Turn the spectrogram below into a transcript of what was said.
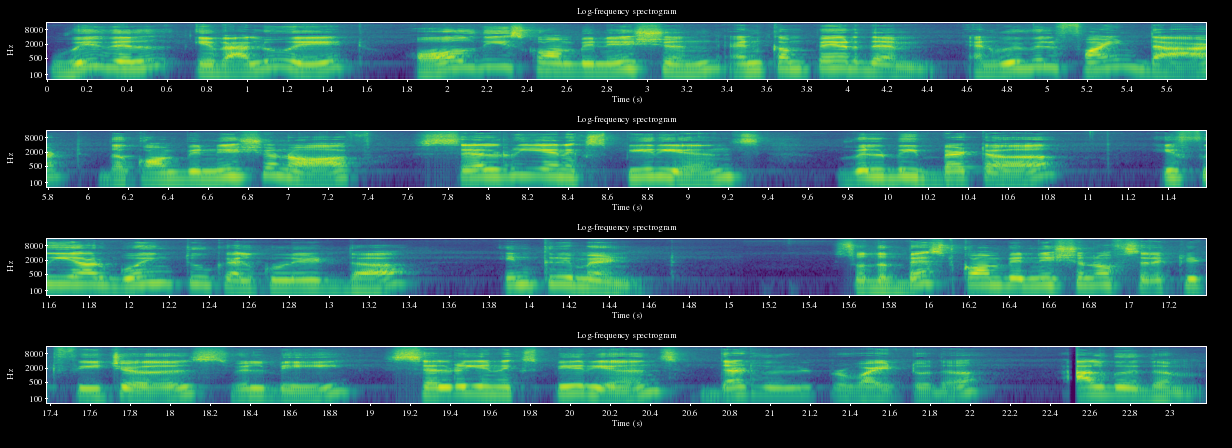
We will evaluate all these combination and compare them and we will find that the combination of salary and experience will be better if we are going to calculate the increment. So the best combination of selected features will be salary and experience that we will provide to the algorithm.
